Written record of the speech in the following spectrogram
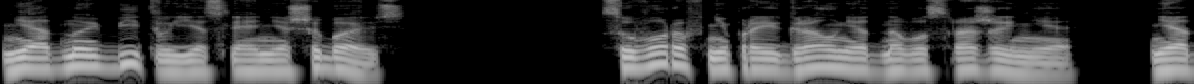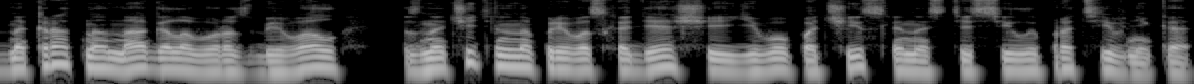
ни одной битвы, если я не ошибаюсь. Суворов не проиграл ни одного сражения, неоднократно на голову разбивал значительно превосходящие его по численности силы противника,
